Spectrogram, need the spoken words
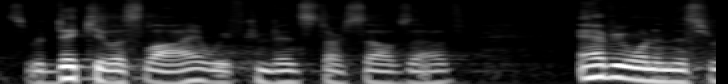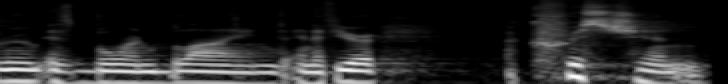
it's a ridiculous lie we've convinced ourselves of. Everyone in this room is born blind. And if you're a Christian,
